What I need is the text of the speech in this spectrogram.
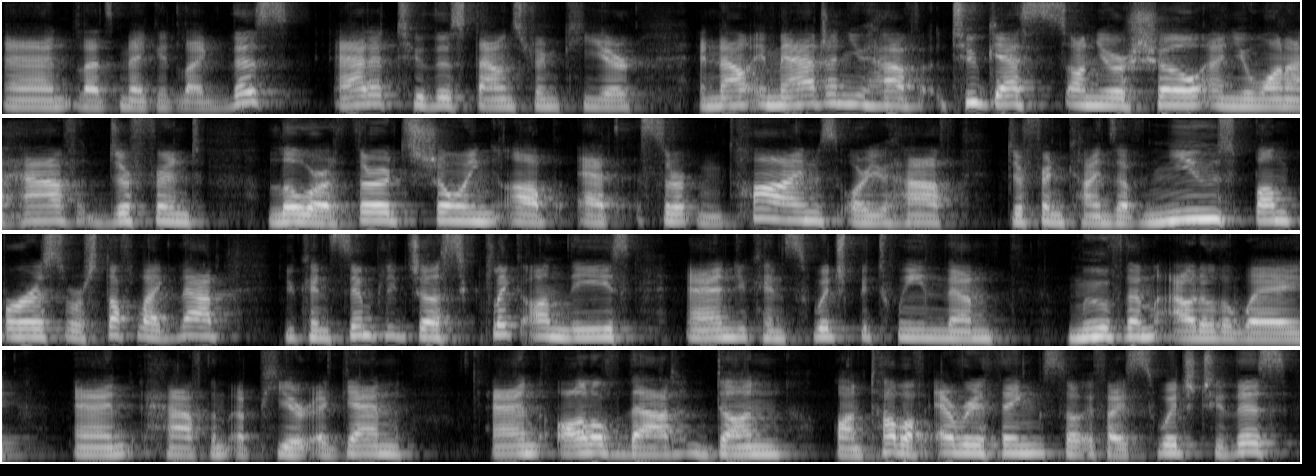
And let's make it like this, add it to this downstream here. And now imagine you have two guests on your show and you wanna have different lower thirds showing up at certain times, or you have different kinds of news bumpers or stuff like that. You can simply just click on these and you can switch between them, move them out of the way, and have them appear again. And all of that done on top of everything. So if I switch to this,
